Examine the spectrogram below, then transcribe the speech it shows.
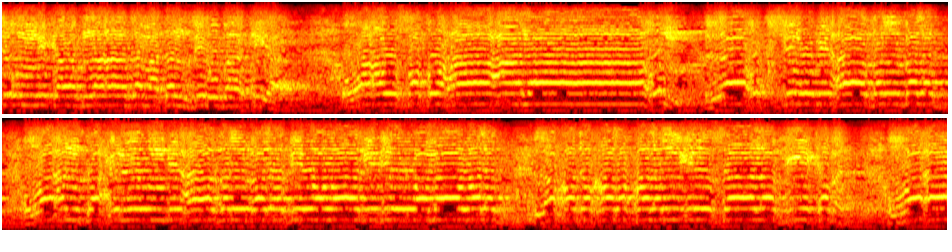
لأمك ابن آدم تنزل باكيا وأوسطها عناء لا أقسم بهذا البلد وأنت حلم بهذا البلد ووالد وما ولد لقد خلقنا الإنسان في كبد وأنت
